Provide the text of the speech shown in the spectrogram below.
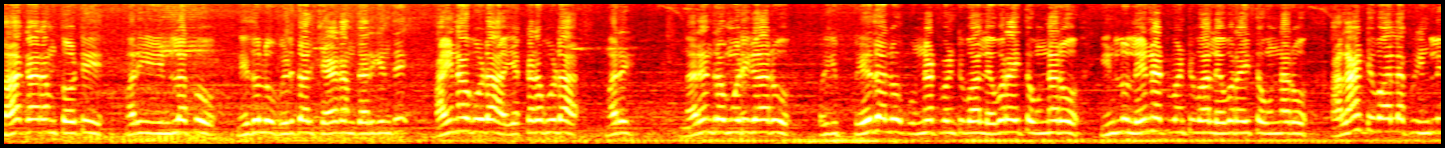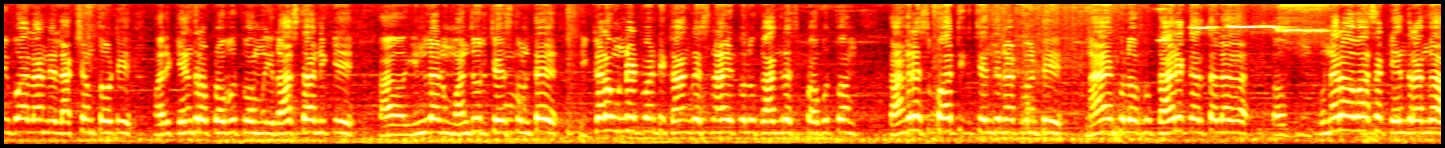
సహకారంతో మరి ఈ ఇండ్లకు నిధులు విడుదల చేయడం జరిగింది. అయినా కూడా ఎక్కడ కూడా మరి నరేంద్ర మోడీ గారు ఈ పేదలు ఉన్నటువంటి వాళ్ళు ఎవరైతే ఉన్నారో ఇండ్లు లేనటువంటి వాళ్ళు ఎవరైతే ఉన్నారో అలాంటి వాళ్ళకు ఇండ్లు ఇవ్వాలనే లక్ష్యంతో మరి కేంద్ర ప్రభుత్వం ఈ రాష్ట్రానికి ఇండ్లను మంజూరు చేస్తుంటే ఇక్కడ ఉన్నటువంటి కాంగ్రెస్ నాయకులు కాంగ్రెస్ ప్రభుత్వం కాంగ్రెస్ పార్టీకి చెందినటువంటి నాయకులకు కార్యకర్తల పునరావాస కేంద్రంగా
